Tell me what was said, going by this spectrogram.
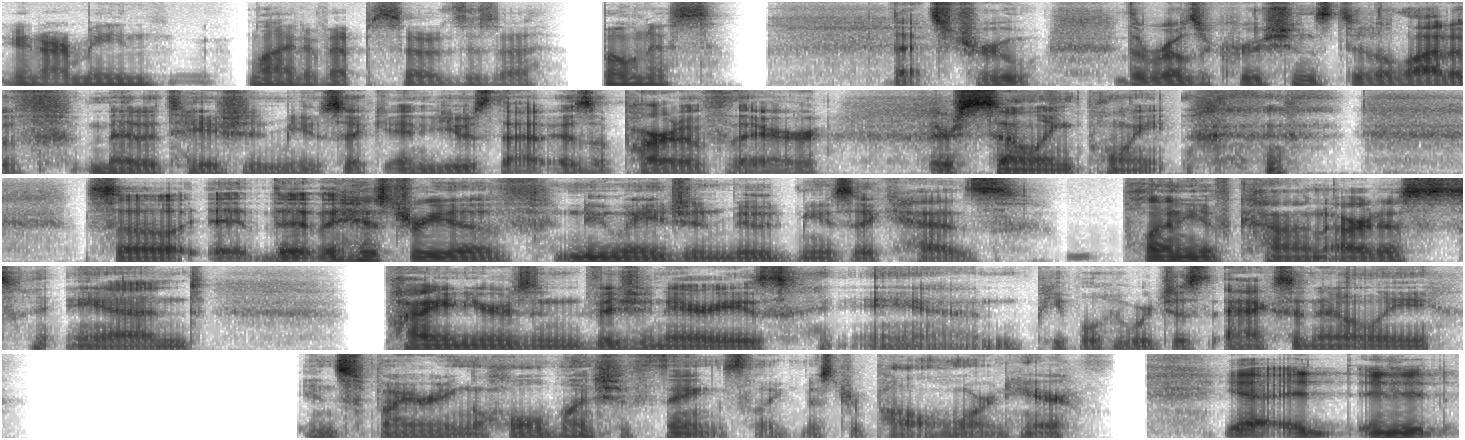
in our main line of episodes as a bonus. That's true. The Rosicrucians did a lot of meditation music and used that as a part of their their selling point. so it, the the history of new age and mood music has plenty of con artists and pioneers and visionaries and people who were just accidentally inspiring a whole bunch of things like Mr. Paul Horn here. Yeah, it, and it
